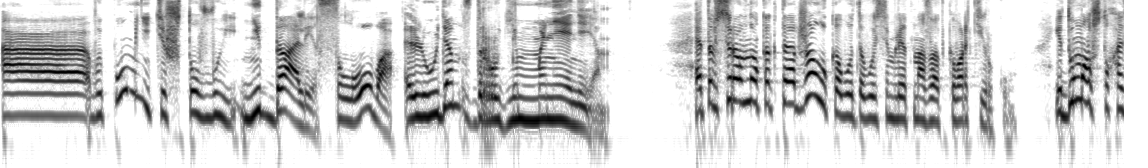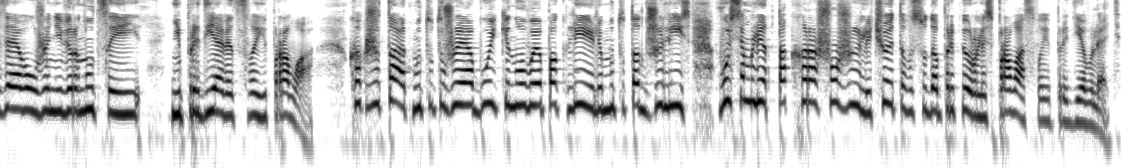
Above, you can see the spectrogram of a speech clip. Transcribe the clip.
а вы помните, что вы не дали слова людям с другим мнением? Это все равно, как ты отжал у кого-то 8 лет назад квартирку – и думал, что хозяева уже не вернутся и не предъявят свои права. Как же так? Мы тут уже и обойки новые поклеили, мы тут отжились. Восемь лет так хорошо жили. Чего это вы сюда приперлись права свои предъявлять?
